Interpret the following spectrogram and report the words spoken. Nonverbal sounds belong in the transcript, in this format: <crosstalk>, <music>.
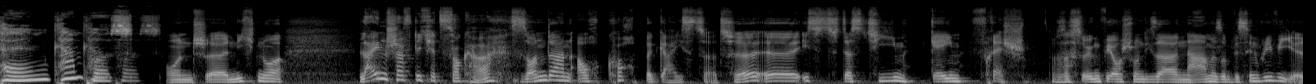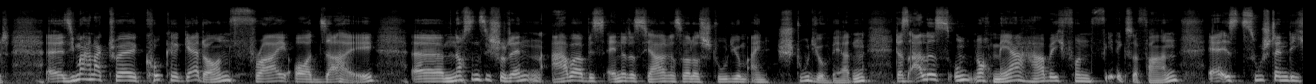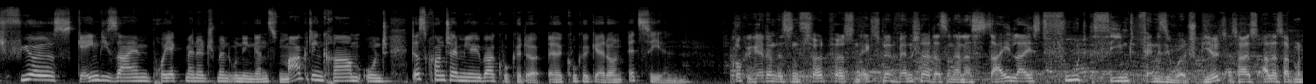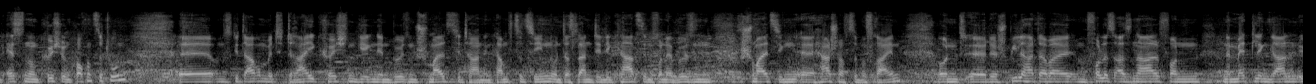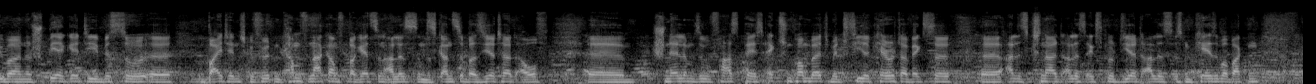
Köln Campus. Und äh, nicht nur leidenschaftliche Zocker, sondern auch Kochbegeisterte äh, ist das Team Game Fresh. Das ist irgendwie auch schon dieser Name so ein bisschen revealed. Äh, sie machen aktuell Cookageddon, Fry or Die. Ähm, noch sind sie Studenten, aber bis Ende des Jahres soll das Studium ein Studio werden. Das alles und noch mehr habe ich von Felix erfahren. Er ist zuständig fürs Game Design, Projektmanagement und den ganzen Marketingkram und das konnte er mir über äh, Cookageddon erzählen. Cookageddon ist ein Third-Person-Action-Adventure, das in einer stylized, food-themed Fantasy-World spielt. Das heißt, alles hat mit Essen und Küche und Kochen zu tun. Äh, und es geht darum, mit drei Köchen gegen den bösen Schmalztitan in Kampf zu ziehen und das Land Delikatien von der bösen, schmalzigen äh, Herrschaft zu befreien. Und äh, der Spieler hat dabei ein volles Arsenal von einem Mettling Gun über eine Speergetty bis zu beidhändig geführten Kampf, Nahkampf-Baguettes und alles. Und das Ganze basiert hat auf schnellem, so fast-paced Action-Combat mit viel Characterwechsel. Alles knallt, alles explodiert explodiert, alles ist mit Käse überbacken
